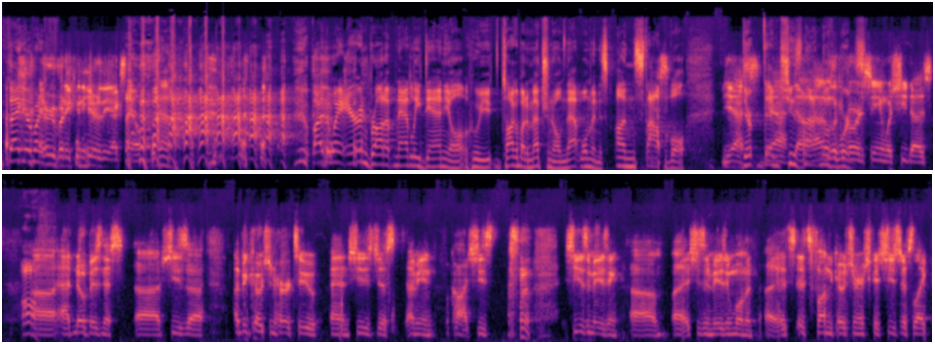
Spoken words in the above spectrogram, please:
Thank everybody. Everybody can hear the exhale. yeah. By the way, Aaron brought up Natalie Daniel, who you talk about a metronome. That woman is unstoppable. Yes, There- there- yeah, she does no, not I'm the looking forward to seeing what she does Oh. uh, at No Business. Uh, she's uh, I've been coaching her too, and she's just I mean, God, she's she is amazing. Um, uh, she's an amazing woman. Uh, it's it's fun coaching her because she's just like,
